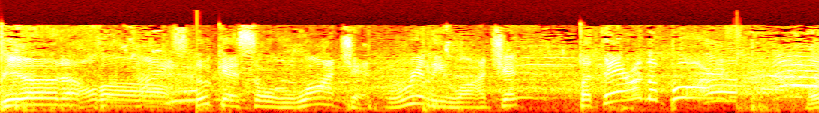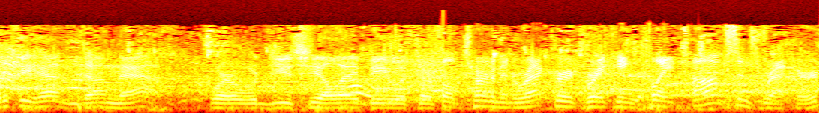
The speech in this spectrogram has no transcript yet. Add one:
Beautiful. Nice. Lucas will launch it, really launch it. But there on the board. What if he hadn't done that? Where would UCLA be with their tournament record, breaking Klay Thompson's record?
